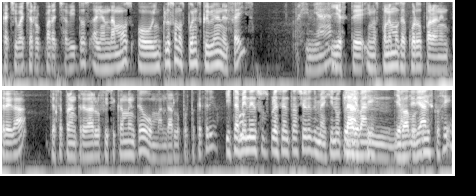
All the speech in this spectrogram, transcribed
Cachivache Rock para Chavitos, ahí andamos, o incluso nos pueden escribir en el Face Genial. y este y nos ponemos de acuerdo para la entrega, ya sea para entregarlo físicamente o mandarlo por paquetería. Y también en sus presentaciones me imagino que Claro, llevan sí, llevamos material. discos, sí.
